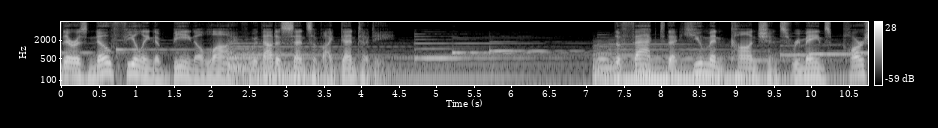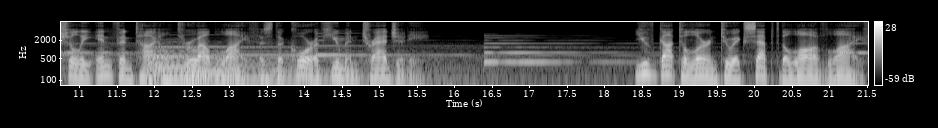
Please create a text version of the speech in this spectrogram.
there is no feeling of being alive without a sense of identity. The fact that human conscience remains partially infantile throughout life is the core of human tragedy. You've got to learn to accept the law of life.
